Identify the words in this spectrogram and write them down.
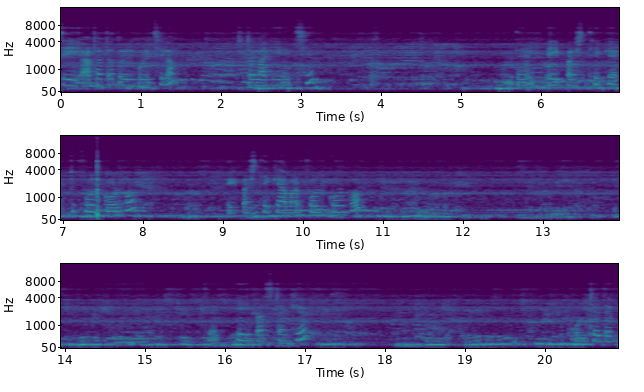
যে আঠাটা তৈরি করেছিলাম, সেটা লাগিয়ে নিচ্ছি। দেন এই পাশ থেকে একটু ফোল্ড করব। এই পাশ থেকে আবার ফোল্ড করব। এই পাশটাকে উল্টে দেব।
